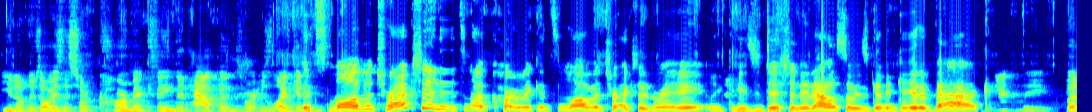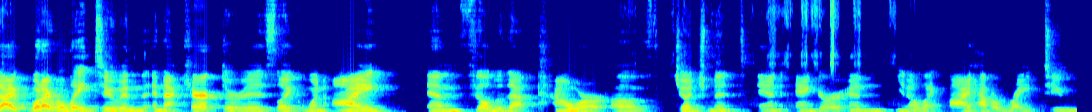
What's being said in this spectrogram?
you know there's always this sort of karmic thing that happens where his life gets it's law of attraction. It's not karmic it's law of attraction right? Like he's dishing it out so he's gonna get it back. Exactly. But i what i relate to in in that character is like when i am filled with that power of judgment and anger and you know like i have a right to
